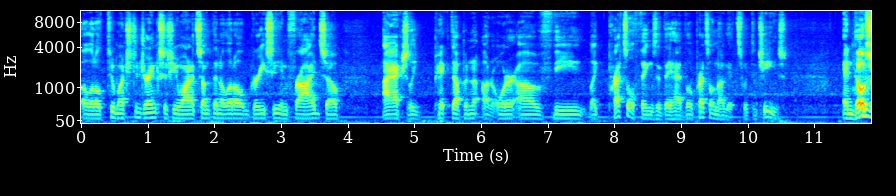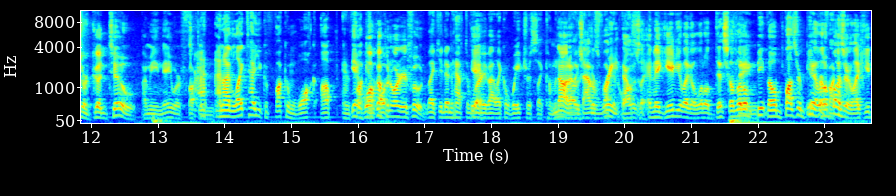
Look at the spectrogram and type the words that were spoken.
a little too much to drink, so she wanted something a little greasy and fried. So I actually picked up an, an order of the like pretzel things that they had, little pretzel nuggets with the cheese, and those were good too. I mean, they were fucking. And, I liked how you could fucking walk up and yeah, fucking walk up or- and order your food. Like you didn't have to Yeah. worry about like a waitress like coming. no, over. that Like, was fucking great. That was like, and they gave you like a little disc. the little the little buzzer beeper. Yeah, a little fucking- buzzer like you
